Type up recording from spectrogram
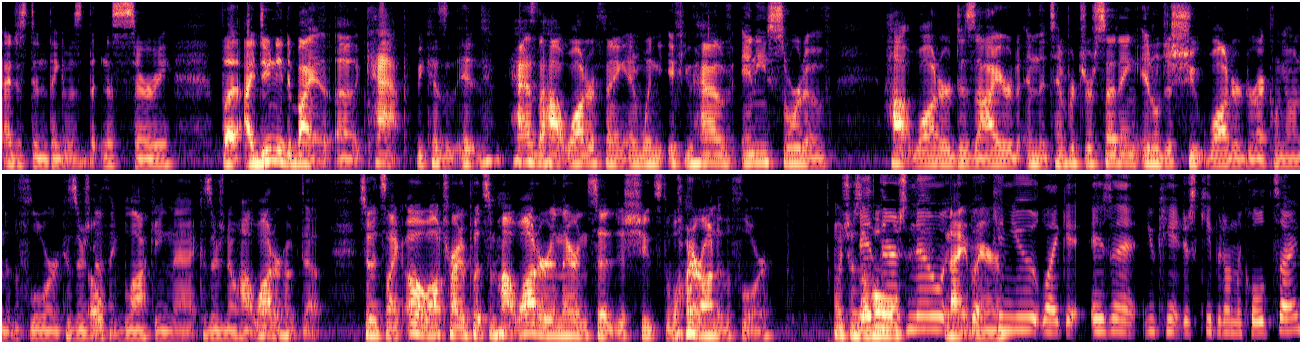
I just didn't think it was necessary. But i do need to buy a, a cap because it has the hot water thing and when if you have any sort of hot water desired in the temperature setting it'll just shoot water directly onto the floor because there's oh. nothing blocking that because there's no hot water hooked up. So it's like oh i'll try to put some hot water in there instead. It just shoots the water onto the floor which was a And whole there's no nightmare But can you like it? Isn't you can't just keep it on the cold side?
